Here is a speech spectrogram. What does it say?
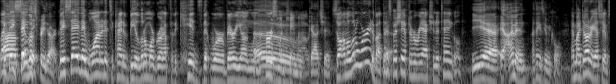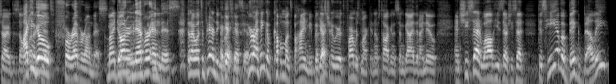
Like they Uh, say, it looks they- pretty dark. They say they wanted it to kind of be a little more grown up for the kids that were very young when the first one came Oh, out. Gotcha. So I'm a little worried about that, Yeah. especially after her reaction to Tangled. Yeah, yeah, I'm in. I think it's gonna be cool. And my daughter yesterday, I'm sorry, this is all I can go kids. forever on this. My Let's daughter- never end this. Then I want some parenting advice. Okay, from yes, yes. You're, I think, a couple months behind me. But Okay. yesterday we were at the farmer's market and I was talking to some guy that I knew, and she said, while he's there, she said, "Does he have a big belly?"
